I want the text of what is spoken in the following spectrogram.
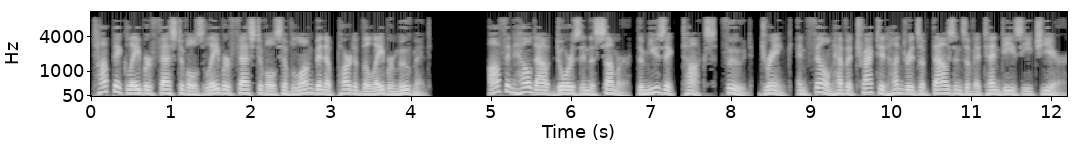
Topic labor festivals Labor festivals have long been a part of the labor movement. Often held outdoors in the summer, the music, talks, food, drink, and film have attracted hundreds of thousands of attendees each year.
